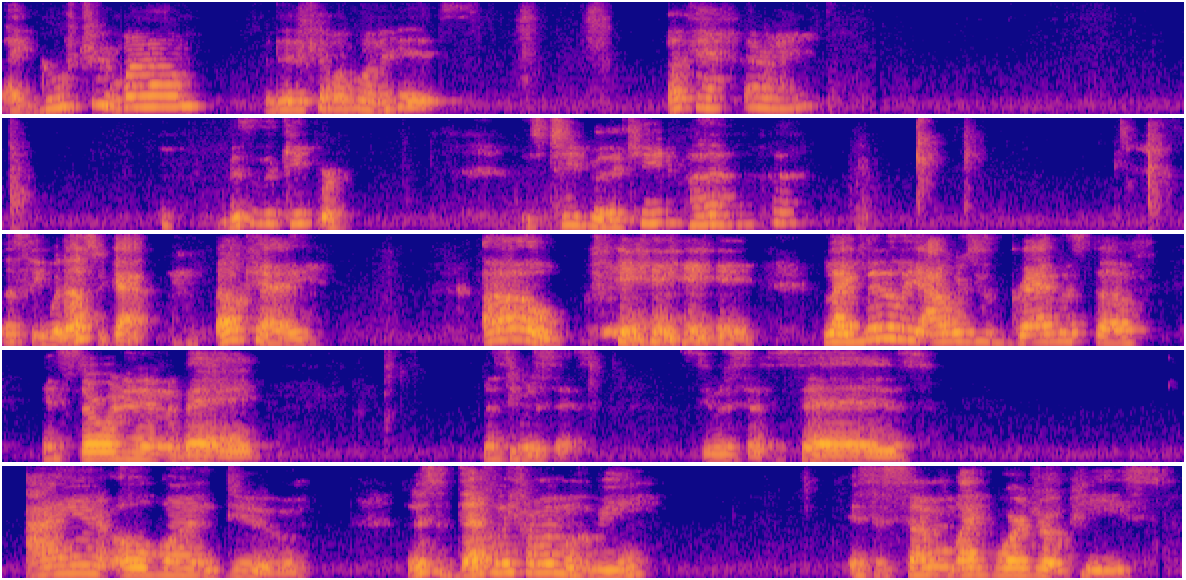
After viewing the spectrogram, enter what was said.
like Goof Troop Mom, but then it come up on the hips. Okay, all right. This is a keeper. It's cheaper to keep her. Let's see what else we got. Okay. Oh, like literally, I was just grabbing stuff and throwing it in the bag. Let's see what it says. See what it says. It says Iron 01 Do. This is definitely from a movie. This is some like wardrobe piece.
